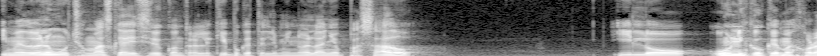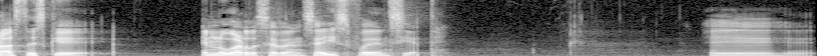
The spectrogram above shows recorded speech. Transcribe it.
Y me duele mucho más que haya sido contra el equipo que te eliminó el año pasado. Y lo único que mejoraste es que en lugar de ser en 6, fue en 7. Eh,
